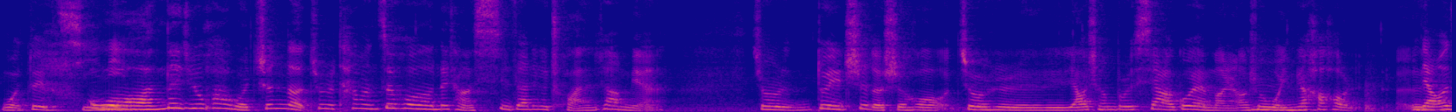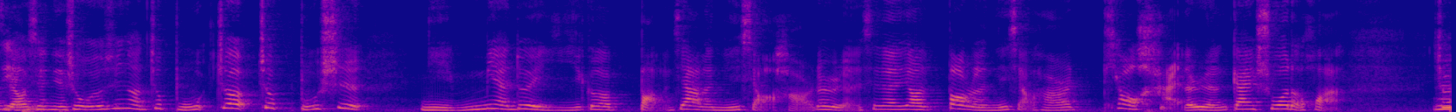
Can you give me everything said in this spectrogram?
我对不起你。哇，那句话我真的就是他们最后的那场戏，在那个船上面，就是对峙的时候，就是姚晨不是下跪嘛，然后说我应该好好了解了解你的时候，我就心想，这不这这不是你面对一个绑架了你小孩的人，现在要抱着你小孩跳海的人该说的话。就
